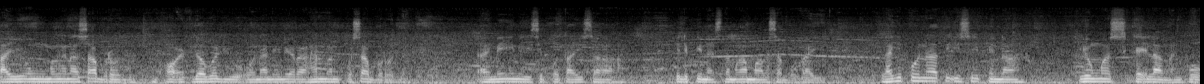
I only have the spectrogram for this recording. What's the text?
tayong mga nasa abroad, OFW o naninirahan man po sa abroad, ay may iniisip po tayo sa Pilipinas na mga mahal sa buhay. Lagi po natin isipin na yung mas kailangan po.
